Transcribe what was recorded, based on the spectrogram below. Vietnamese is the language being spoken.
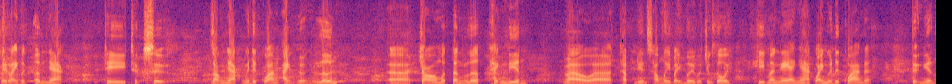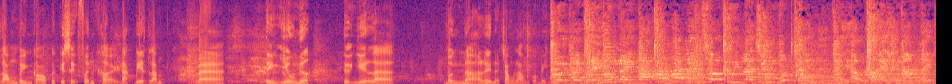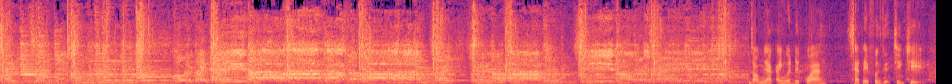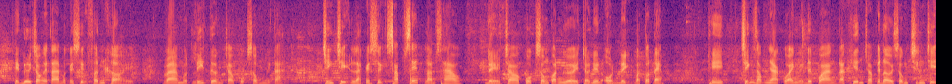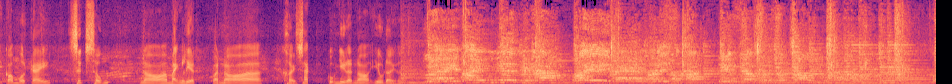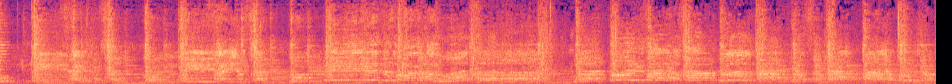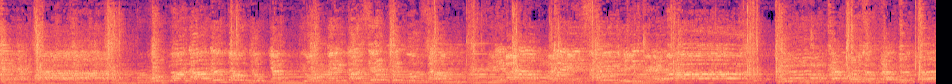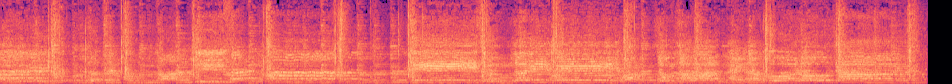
về lĩnh vực âm nhạc thì thực sự dòng nhạc Nguyễn Đức Quang ảnh hưởng lớn uh, cho một tầng lớp thanh niên vào uh, thập niên 60 70 của chúng tôi. Khi mà nghe nhạc của anh Nguyễn Đức Quang đó, tự nhiên lòng mình có một cái sự phấn khởi đặc biệt lắm. Và tình yêu nước tự nhiên là bừng nở lên ở trong lòng của mình. Dòng nhạc anh Nguyễn Đức Quang xét về phương diện chính trị thì đưa cho người ta một cái sự phấn khởi và một lý tưởng cho cuộc sống người ta. Chính trị là cái sự sắp xếp làm sao để cho cuộc sống con người trở nên ổn định và tốt đẹp. Thì chính dòng nhạc của anh Nguyễn Đức Quang đã khiến cho cái đời sống chính trị có một cái sức sống nó mãnh liệt và nó ờ, khởi sắc cũng như là nó yêu đời hơn. người thanh niên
